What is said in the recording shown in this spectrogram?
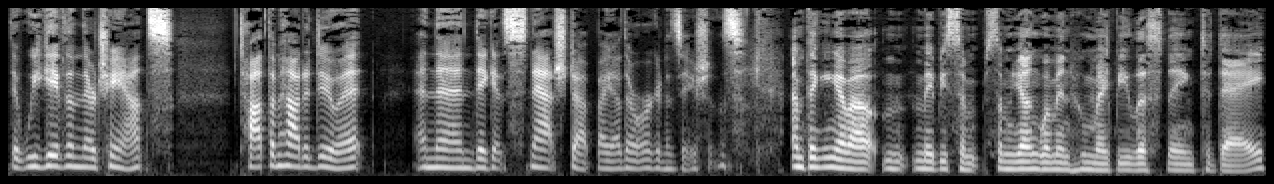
that we gave them their chance, taught them how to do it, and then they get snatched up by other organizations. I'm thinking about maybe some some young women who might be listening today,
